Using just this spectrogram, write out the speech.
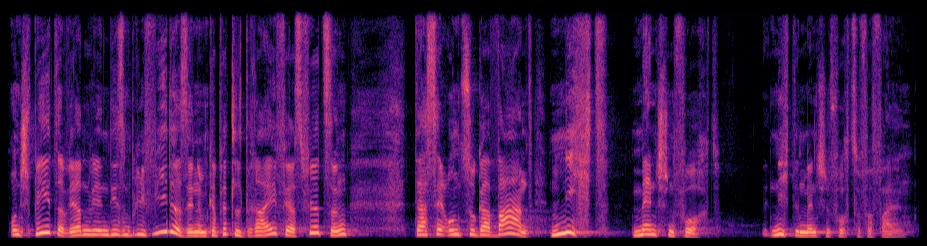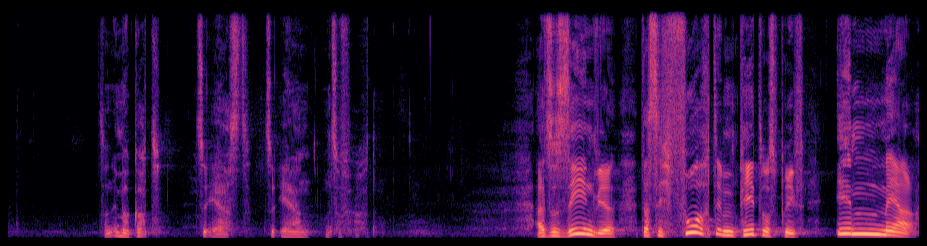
Und später werden wir in diesem Brief wiedersehen, im Kapitel 3, Vers 14, dass er uns sogar warnt, nicht Menschenfurcht, nicht in Menschenfurcht zu verfallen, sondern immer Gott zuerst zu ehren und zu fürchten. Also sehen wir, dass sich Furcht im Petrusbrief immer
